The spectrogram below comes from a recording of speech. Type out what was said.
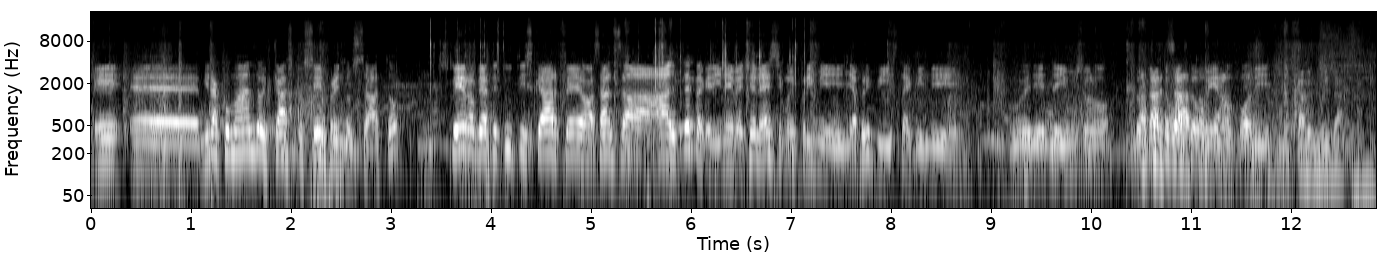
E eh, mi raccomando il casco sempre indossato, spero abbiate tutti scarpe abbastanza alte perché di neve ce n'è, siamo i primi gli apripista e quindi come vedete io mi sono dotato quantomeno un po' di, di scarpe più pesanti.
